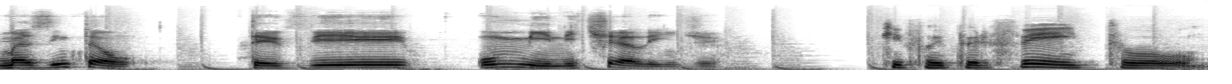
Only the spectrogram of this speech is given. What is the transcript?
Mas então, teve um mini challenge. Que foi perfeito.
